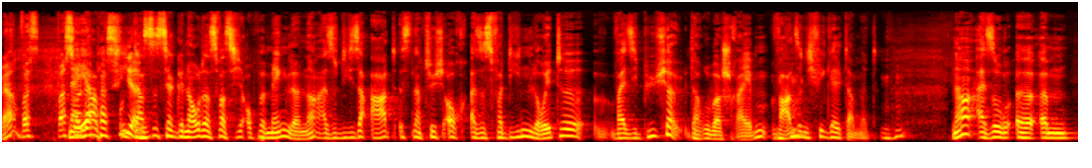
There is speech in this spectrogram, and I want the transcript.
Ja, was was soll naja, da passieren? Und das ist ja genau das, was ich auch bemängle. Ne? Also diese Art ist natürlich auch, also es verdienen Leute, weil sie Bücher darüber schreiben, Mhm. wahnsinnig viel Geld damit. Na, also äh, ähm,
